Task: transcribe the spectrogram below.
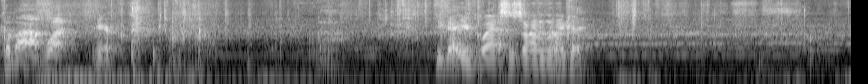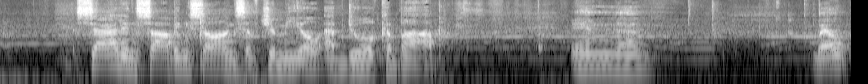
Kebab. What here? You got your glasses on, right? Okay. Sad and sobbing songs of Jamil Abdul Kebab. And, um, well,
